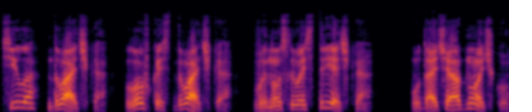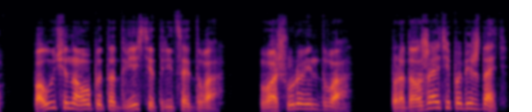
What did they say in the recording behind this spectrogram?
сила 2 очка, ловкость 2 очка, выносливость 3 очка, удача 1 очку. Получено опыта 232. Ваш уровень 2. Продолжайте побеждать.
